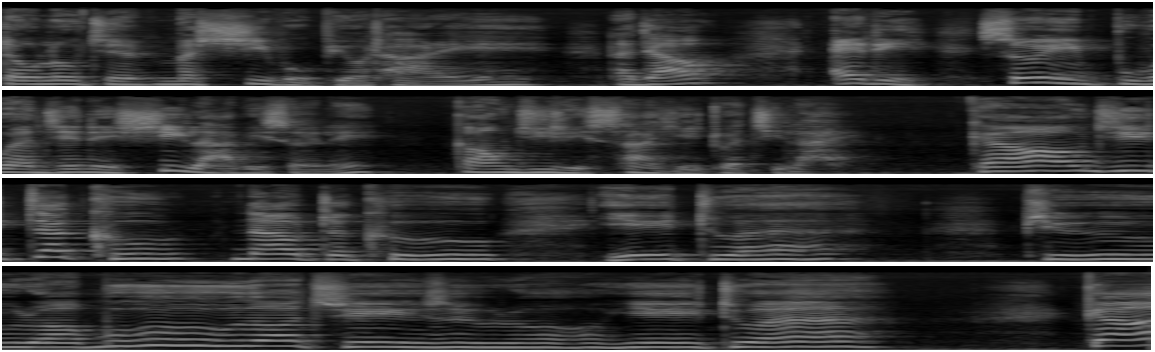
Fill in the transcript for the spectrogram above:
တုန်လှုပ်ခြင်းမရှိဖို့ပြောထားတယ်။ဒါကြောင့်အဲ့ဒီစိုးရိမ်ပူပန်ခြင်းတွေရှိလာပြီဆိုရင်လေကောင်းကြီးတွေစရည်တွက်ကြည့်လိုက်။ကောင်းကြီးတစ်ခုနောက်တစ်ခုရေတွက်ဖြူတော်မူသောခြေစွတော်ရေတွက်ကော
